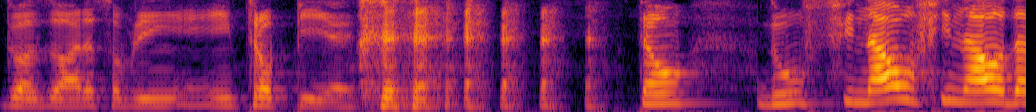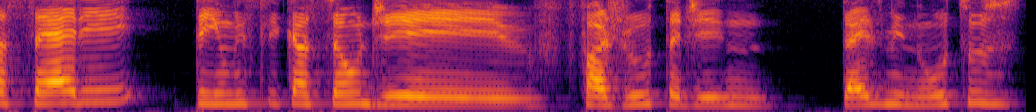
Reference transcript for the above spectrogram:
duas horas sobre en- entropia. Então, no final final da série tem uma explicação de fajuta de 10 minutos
